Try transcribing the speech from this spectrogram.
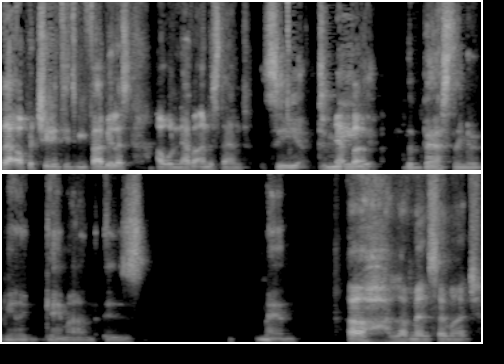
that opportunity to be fabulous, I will never understand. See, to Never. me, the best thing about being a gay man is men. Oh, I love men so much.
